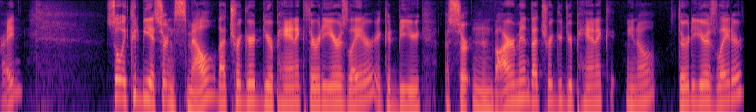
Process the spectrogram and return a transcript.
right? So it could be a certain smell that triggered your panic 30 years later. It could be a certain environment that triggered your panic, you know, 30 years later.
